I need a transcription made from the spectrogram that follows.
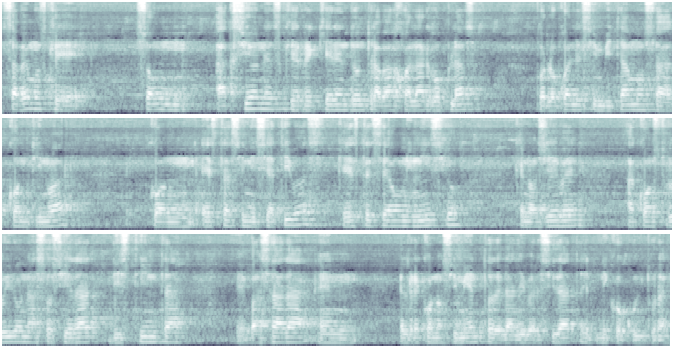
Sabemos que son acciones que requieren de un trabajo a largo plazo, por lo cual les invitamos a continuar con estas iniciativas, que este sea un inicio que nos lleve a construir una sociedad distinta eh, basada en el reconocimiento de la diversidad étnico-cultural.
